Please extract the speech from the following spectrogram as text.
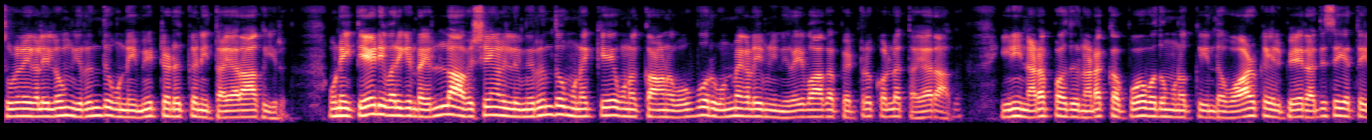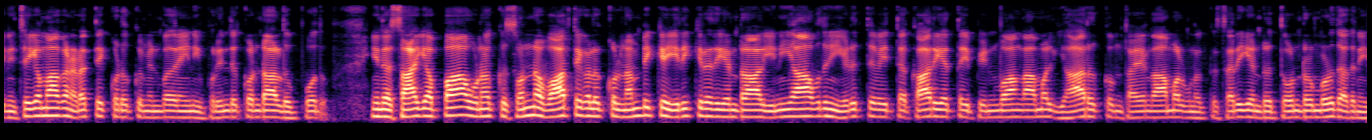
சூழ்நிலைகளிலும் இருந்து உன்னை மீட்டெடுக்க நீ தயாராக இரு. உன்னை தேடி வருகின்ற எல்லா விஷயங்களிலும் இருந்தும் உனக்கே உனக்கான ஒவ்வொரு உண்மைகளையும் நீ நிறைவாக பெற்றுக்கொள்ள தயாராகு. இனி நடப்பது நடக்கப் போவதும் உனக்கு இந்த வாழ்க்கையில் பேர் அதிசயத்தை நிச்சயமாக நடத்தி கொடுக்கும் என்பதனை நீ புரிந்து கொண்டால் போதும். இந்த சாயப்பா உனக்கு சொன்ன வார்த்தைகளுக்குள் நம்பிக்கை இருக்கிறது என்றால் இனியாவது நீ எடுத்து வைத்த காரியத்தை பின்வாங்காமல் யாருக்கும் தயங்காமல் உனக்கு சரி என்று தோன்றும் பொழுது அதனை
